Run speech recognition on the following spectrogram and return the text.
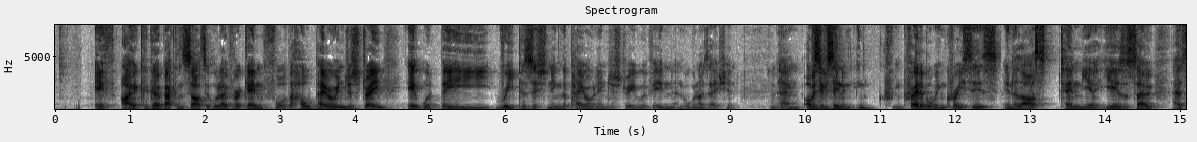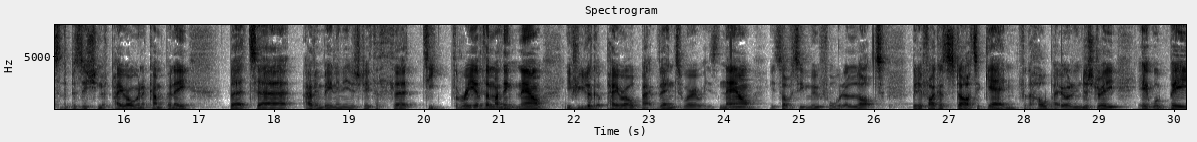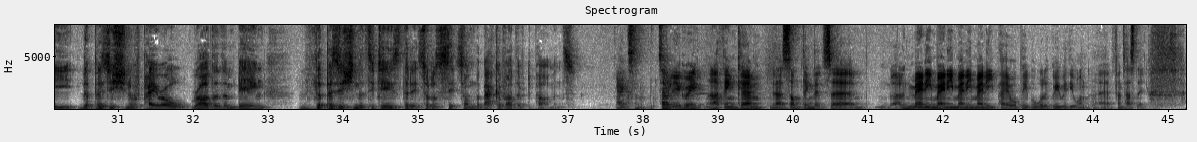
If I could go back and start it all over again for the whole payroll industry, it would be repositioning the payroll industry within an organisation. Okay. Um, obviously, we've seen inc- incredible increases in the last 10 year, years or so as to the position of payroll in a company. But uh, having been in the industry for 33 of them, I think now, if you look at payroll back then to where it is now, it's obviously moved forward a lot. But if I could start again for the whole payroll industry, it would be the position of payroll rather than being the position that it is, that it sort of sits on the back of other departments. Excellent. Totally agree. I think um, that's something that's uh, many, many, many, many payroll people will agree with you on. Uh, fantastic.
